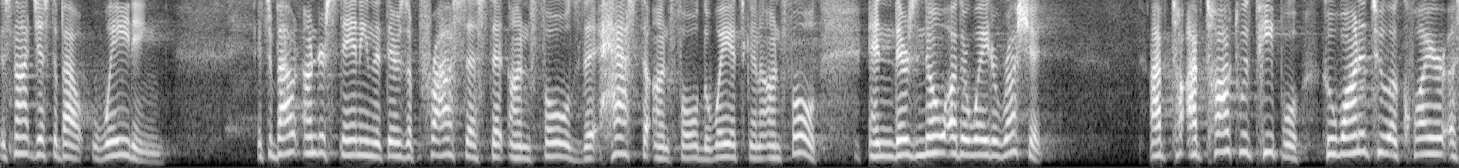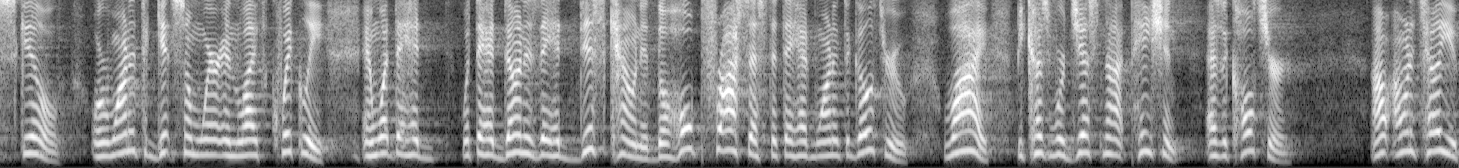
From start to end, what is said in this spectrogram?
It's not just about waiting. It's about understanding that there's a process that unfolds, that has to unfold the way it's going to unfold. And there's no other way to rush it. I've, I've talked with people who wanted to acquire a skill or wanted to get somewhere in life quickly. And what they had what they had done is they had discounted the whole process that they had wanted to go through. Why? Because we're just not patient as a culture. I, I want to tell you,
